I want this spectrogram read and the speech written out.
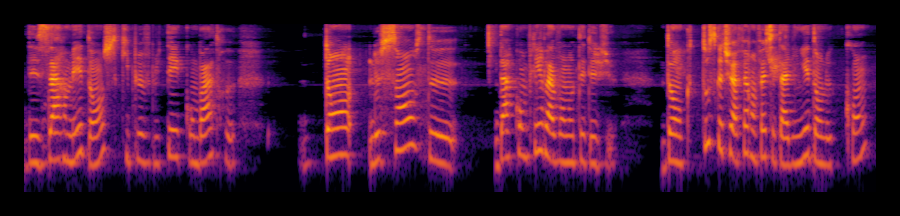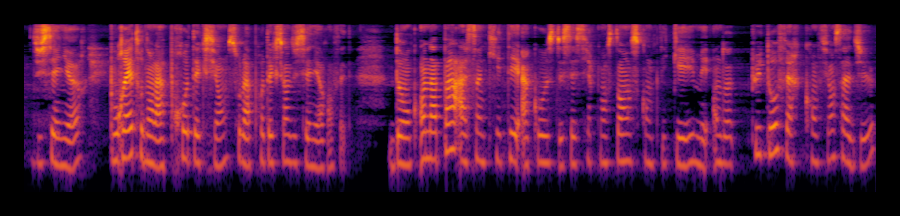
des armées d'anges qui peuvent lutter et combattre dans le sens de d'accomplir la volonté de Dieu. Donc, tout ce que tu vas faire, en fait, c'est t'aligner dans le camp du Seigneur pour être dans la protection, sous la protection du Seigneur, en fait. Donc, on n'a pas à s'inquiéter à cause de ces circonstances compliquées, mais on doit plutôt faire confiance à Dieu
